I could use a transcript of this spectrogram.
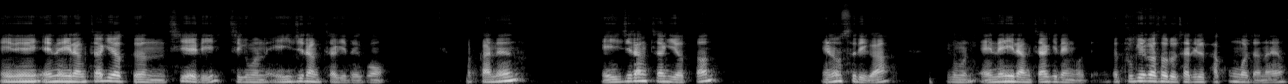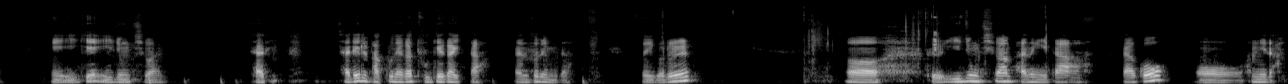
NA랑 짝이었던 CL이 지금은 AG랑 짝이 되고 아까는 AG랑 짝이었던 NO3가 지금은 NA랑 짝이 된 거죠. 그러니까 두 개가 서로 자리를 바꾼 거잖아요. 예, 이게 이중치환 자리 자리를 바꾼 애가 두 개가 있다라는 소리입니다. 그래서 이거를 어, 그 이중치환 반응이다라고 어, 합니다.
